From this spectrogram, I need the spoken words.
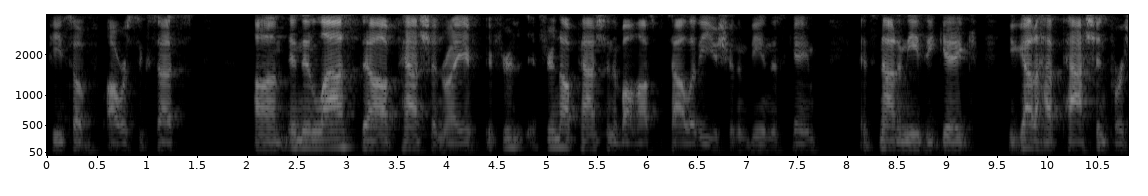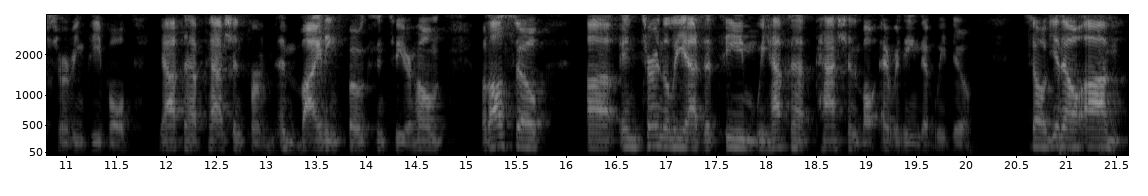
piece of our success. Um, and then last, uh, passion, right? If, if you're if you're not passionate about hospitality, you shouldn't be in this game. It's not an easy gig. You got to have passion for serving people. You have to have passion for inviting folks into your home, but also uh, internally as a team, we have to have passion about everything that we do. So you know, um,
